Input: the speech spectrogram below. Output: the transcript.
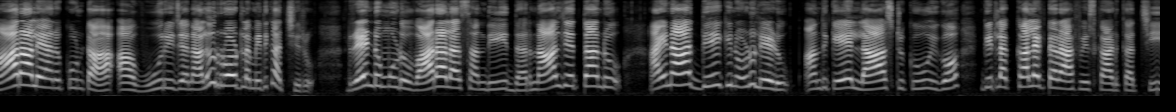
మారాలే అనుకుంటా ఆ ఊరి జనాలు రోడ్ల మీదకి వచ్చిర్రు. రెండు మూడు వారాల సంధి ధర్నాలు చేత్తాండ్రు అయినా దేకినోడు లేడు. అందుకే లాస్ట్కు ఇగో గిట్ల కలెక్టర్ ఆఫీస్ కాడికొచ్చి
